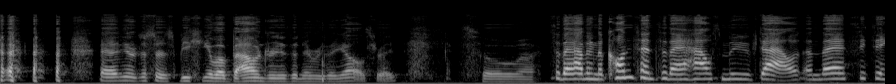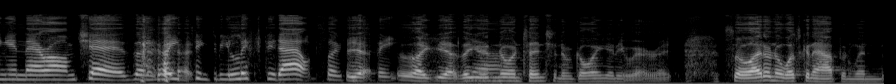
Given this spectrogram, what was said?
and you know just sort of speaking about boundaries and everything else, right? So, uh, so they're having the contents of their house moved out, and they're sitting in their armchairs and waiting to be lifted out, so to yeah, speak. Like yeah, they yeah. have no intention of going anywhere, right? So I don't know what's going to happen when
